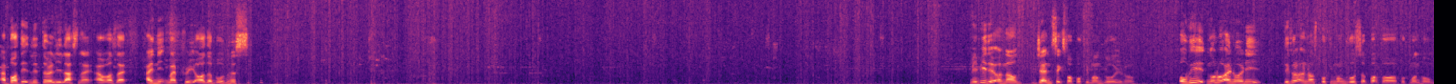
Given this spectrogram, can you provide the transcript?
I bought it literally last night. I was like I need my pre-order bonus. Maybe they announce Gen 6 for Pokemon Go you know Oh wait, no no, I know already. They're gonna announce Pokemon Go support for Pokemon Home.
